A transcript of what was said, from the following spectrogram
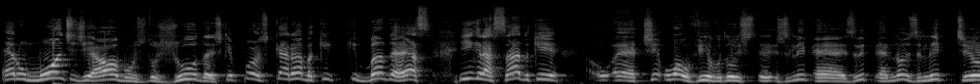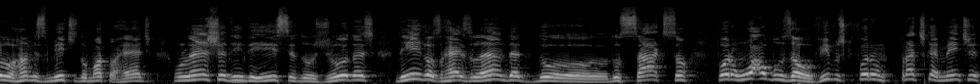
era um monte de álbuns do Judas, que, pô, caramba, que, que banda é essa? E engraçado que é, tinha o ao vivo do Sleep, é, Sleep, é, No Sleep Till Hammersmith do Motorhead, um Lanced in the East do Judas, The Eagles Has Landed do, do Saxon. Foram álbuns ao vivo que foram praticamente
